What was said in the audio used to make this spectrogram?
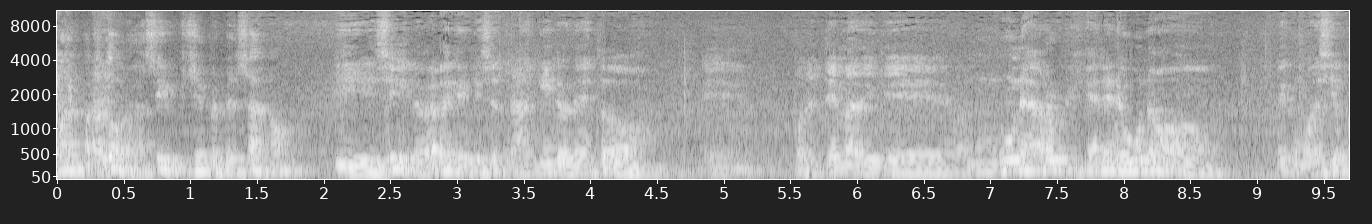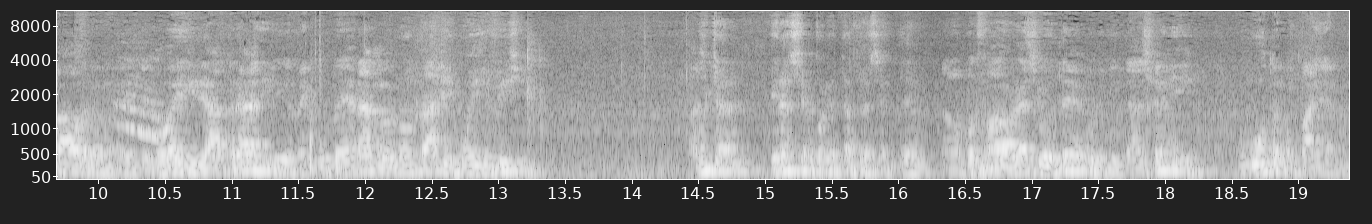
mal para todos, así siempre pensás, ¿no? Y sí, la verdad que hay que ser tranquilo en esto, eh, por el tema de que un, un error que genere uno, es como decía Pablo, eh, te podés ir atrás y recuperarlo en un rally es muy difícil. Así Muchas gracias por estar presente. ¿eh? no, por favor, gracias a ustedes por la invitación y un gusto acompañarnos.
